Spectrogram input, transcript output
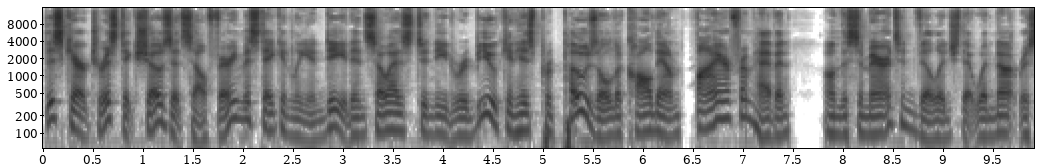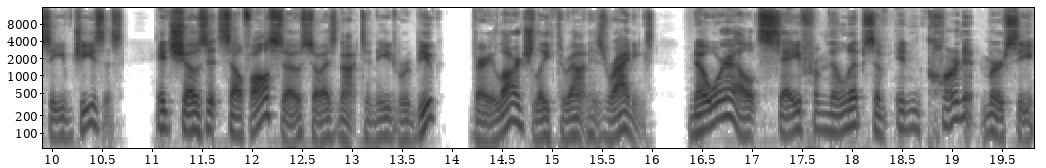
This characteristic shows itself very mistakenly indeed, and so as to need rebuke in his proposal to call down fire from heaven on the Samaritan village that would not receive Jesus. It shows itself also, so as not to need rebuke, very largely throughout his writings. Nowhere else, save from the lips of incarnate mercy,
